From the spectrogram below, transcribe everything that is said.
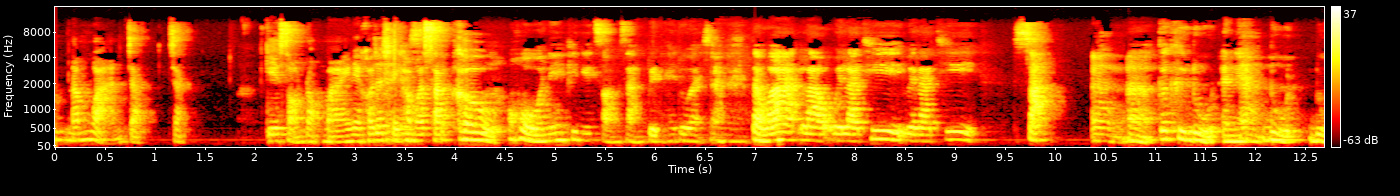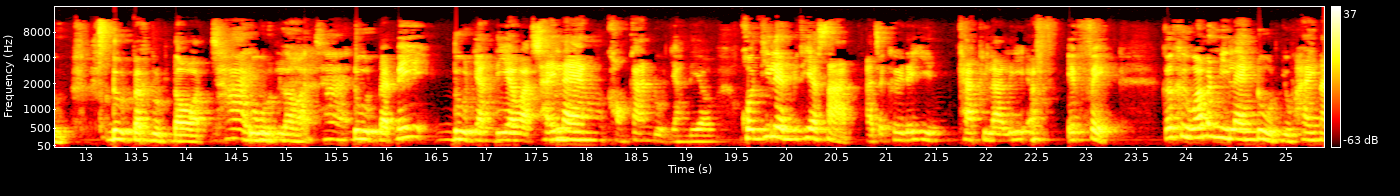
ำน้ำหวานจากจาก เกสรดอกไม้เนี่ยเขาจะใช้คำว่า suckleโอ้โห นี่พี่นิดสอนภาษาอังกฤษให้ด้วยใช่ไหมแต่ว่าเราเวลาที่เวลาที่ซักเอออ่าก็คือดูดอันเนี้ยอ่าดูดดูด ดูดแบบดูดดอดใช่ดูดูดดหลอดใช่ดูดแบบไม่ดูดอย่างเดียวอะใช้แรงของการดูดอย่างเดียว คนที่เรียนวิทยาศาสตร์ อาจจะเคยได้ยิน capillary effect ก็คือว่ามันมีแรงดูดอยู่ภายใน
